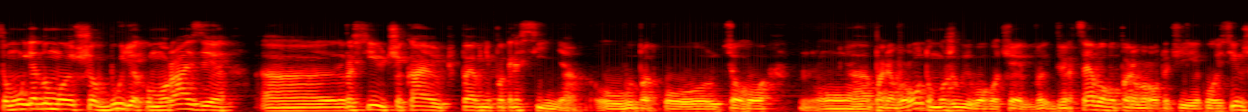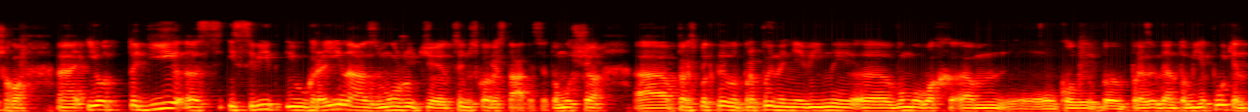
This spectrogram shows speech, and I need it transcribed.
Тому я думаю, що в будь-якому разі Росію чекають певні потрясіння у випадку цього перевороту, можливого чи двірцевого перевороту, чи якогось іншого. Е, І от тоді е, і світ, і Україна зможуть е, цим скористатися, тому що е, перспективи припинення війни е, в умовах, ем, коли президентом є Путін,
